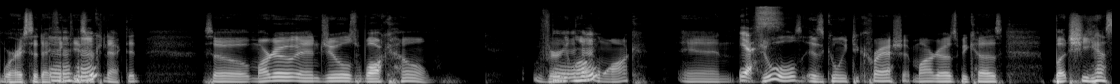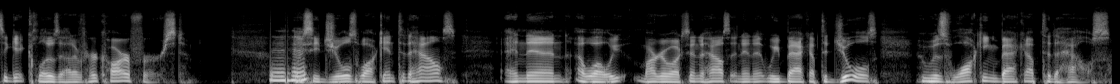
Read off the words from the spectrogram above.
where I said I think these are connected. So Margot and Jules walk home. very Mhm. long walk, and Yes. Jules is going to crash at Margot's because, but she has to get clothes out of her car 1st Mhm. We see Jules walk into the house, and then uh, well, we Margot walks into the house, and then it, we back up to Jules, who is walking back up to the house.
